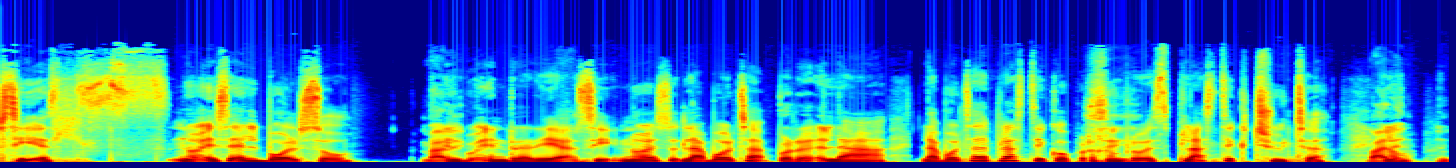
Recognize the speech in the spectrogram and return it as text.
sí, es, no, es el bolso. Vale. El- en realidad, sí. No es la bolsa, por la, la bolsa de plástico, por Sí. ejemplo, es Plastiktüte. Vale, No, entonces-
